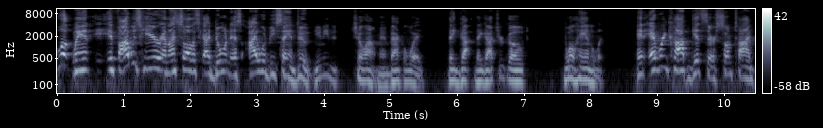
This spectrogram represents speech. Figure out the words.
look, man, if I was here and I saw this guy doing this, I would be saying, dude, you need to chill out, man. Back away. They got, they got your goat. We'll handle it. And every cop gets there sometime.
